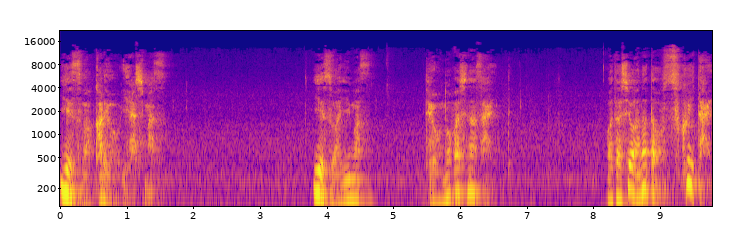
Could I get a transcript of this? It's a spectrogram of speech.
イエスは彼を癒します。イエスは言います。手を伸ばしなさい。私はあなたを救いたい。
